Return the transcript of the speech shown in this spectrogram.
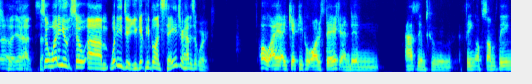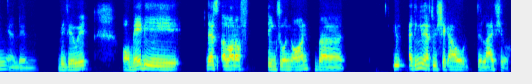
oh, But yeah, so- So, what do you? So um, what do you do? You get people on stage, or how does it work? Oh I, I get people on stage and then ask them to think of something and then review it or maybe there's a lot of things going on but you i think you have to check out the live show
